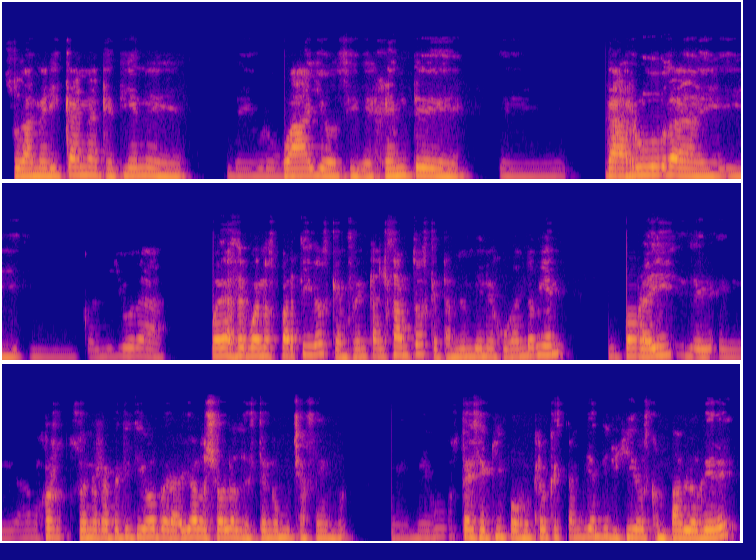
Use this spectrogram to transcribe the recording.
sudamericana que tiene de uruguayos y de gente eh, garruda y, y, colmilluda puede hacer buenos partidos, que enfrenta al Santos, que también viene jugando bien. Y por ahí, eh, a lo mejor suena repetitivo, pero yo a los les tengo mucha fe, ¿no? Me gusta ese equipo, creo que están bien dirigidos con Pablo Guede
